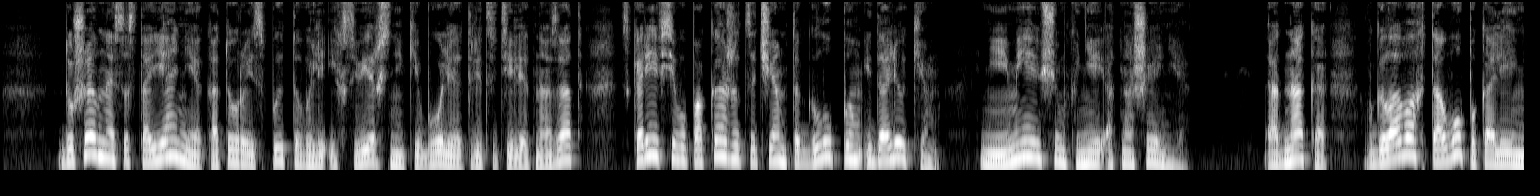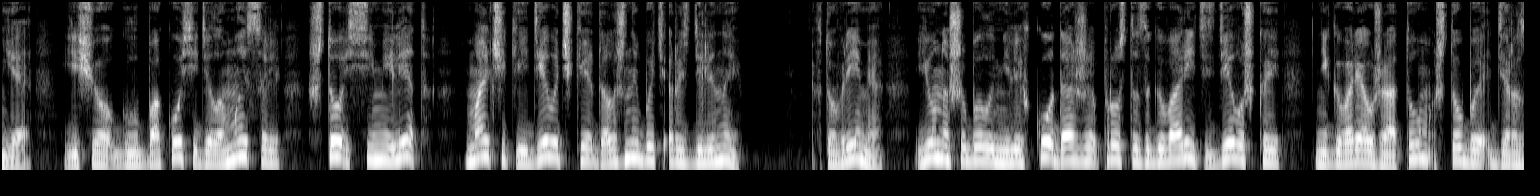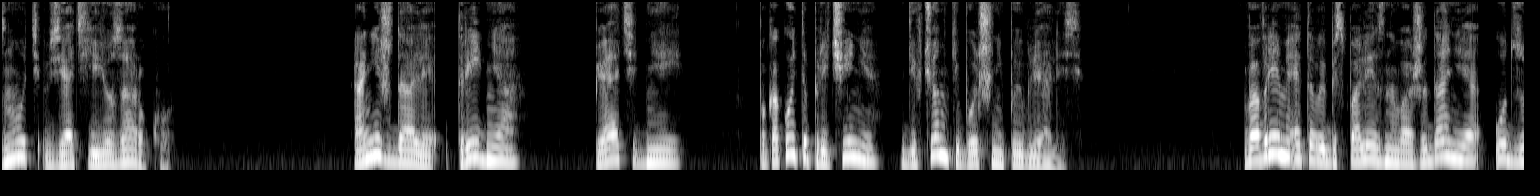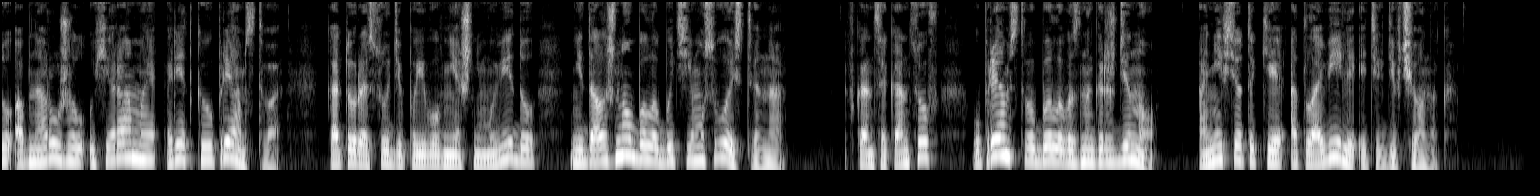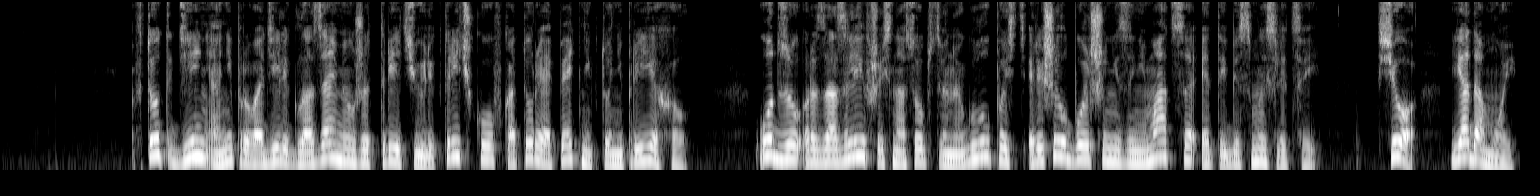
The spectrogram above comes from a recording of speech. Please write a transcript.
душевное состояние, которое испытывали их сверстники более 30 лет назад, скорее всего покажется чем-то глупым и далеким, не имеющим к ней отношения. Однако в головах того поколения еще глубоко сидела мысль, что с семи лет мальчики и девочки должны быть разделены. В то время юноше было нелегко даже просто заговорить с девушкой, не говоря уже о том, чтобы дерзнуть взять ее за руку. Они ждали три дня, пять дней. По какой-то причине девчонки больше не появлялись. Во время этого бесполезного ожидания Отзу обнаружил у Хирамы редкое упрямство, которое, судя по его внешнему виду, не должно было быть ему свойственно. В конце концов, упрямство было вознаграждено. Они все-таки отловили этих девчонок. В тот день они проводили глазами уже третью электричку, в которой опять никто не приехал. Отзу, разозлившись на собственную глупость, решил больше не заниматься этой бессмыслицей. «Все, я домой».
